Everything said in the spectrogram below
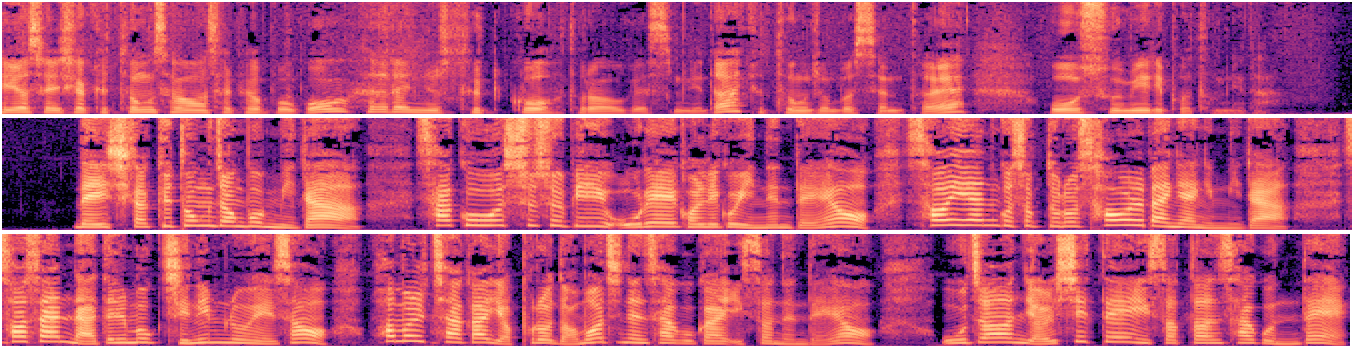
이어서 이 시각 교통 상황 살펴보고 헤드라인 뉴스 듣고 돌아오겠습니다. 교통정보센터의 오수미 리포터입니다. 네, 시각 교통정보입니다. 사고 수습이 오래 걸리고 있는데요. 서해안 고속도로 서울 방향입니다. 서산 나들목 진입로에서 화물차가 옆으로 넘어지는 사고가 있었는데요. 오전 10시대에 있었던 사고인데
